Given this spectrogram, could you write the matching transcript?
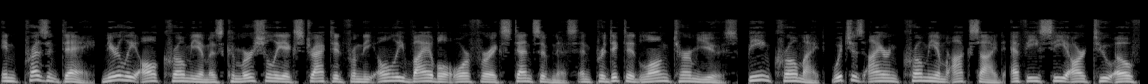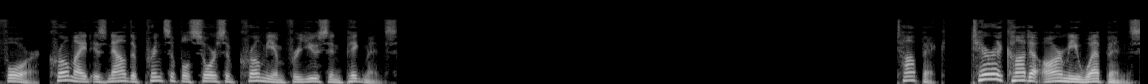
In present day, nearly all chromium is commercially extracted from the only viable ore for extensiveness and predicted long-term use, being chromite, which is iron chromium oxide FeCr2O4. Chromite is now the principal source of chromium for use in pigments. Terracotta Army weapons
